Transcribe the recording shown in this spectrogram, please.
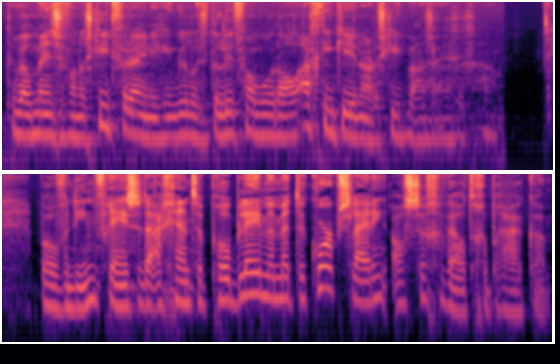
Terwijl mensen van een schietvereniging, willen ze er lid van worden, al 18 keer naar de schietbaan zijn gegaan. Bovendien vrezen de agenten problemen met de korpsleiding als ze geweld gebruiken.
